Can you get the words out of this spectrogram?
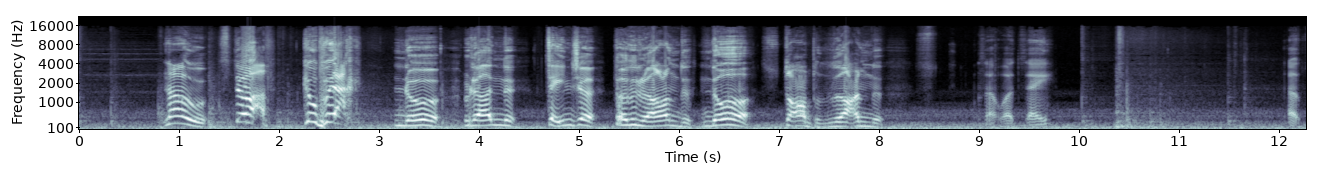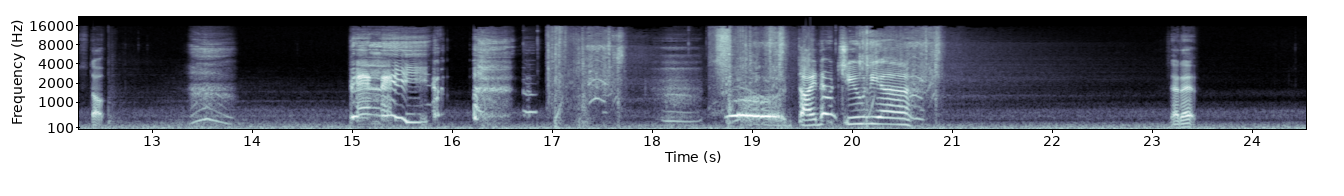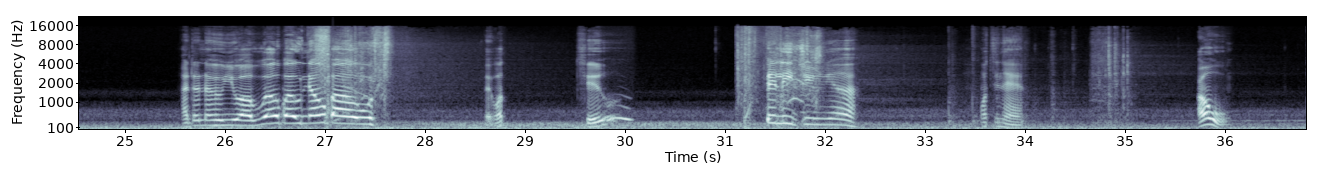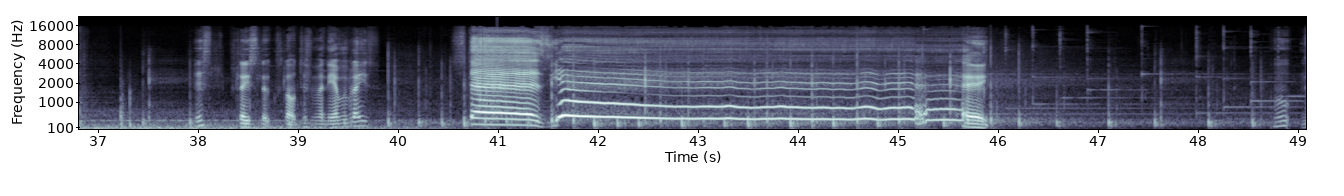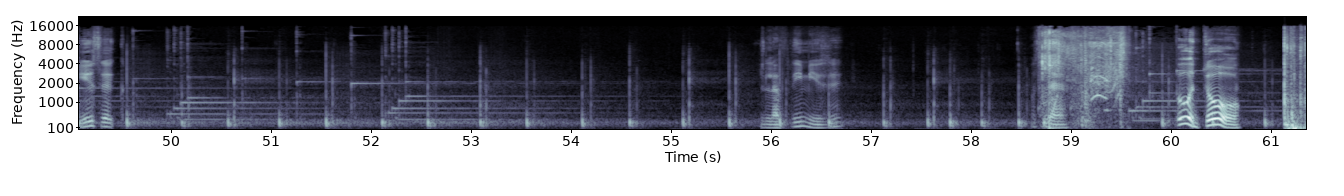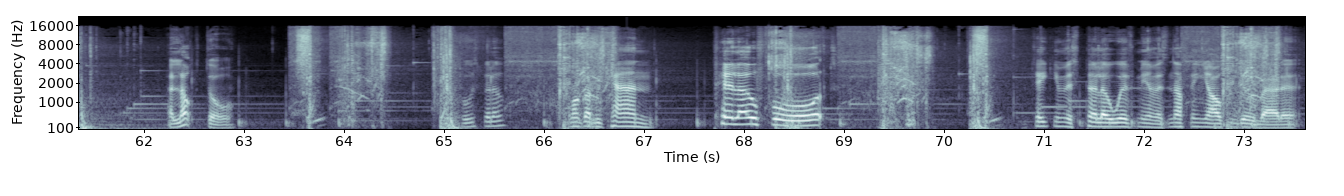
No! Stop! Go back! No! Run! Danger! Turn around! No! Stop! Run! What's that word say? Oh, stop. Billy! Dino Junior. Is that it? I don't know who you are. Robo Nobo. Wait, what? Two? Billy Junior. What's in here? Oh. This place looks a lot different than the other place. Stairs! Yay! Oh, music. Lovely music. What's there? Ooh, a door. A locked door. Fool's pillow. Oh my god, we can. Pillow fort. I'm taking this pillow with me and there's nothing y'all can do about it.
